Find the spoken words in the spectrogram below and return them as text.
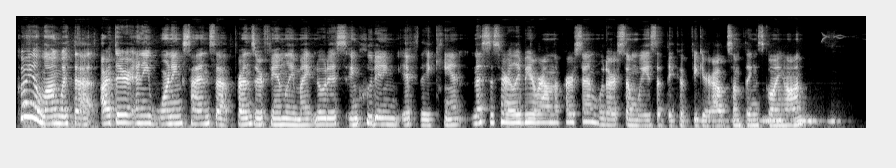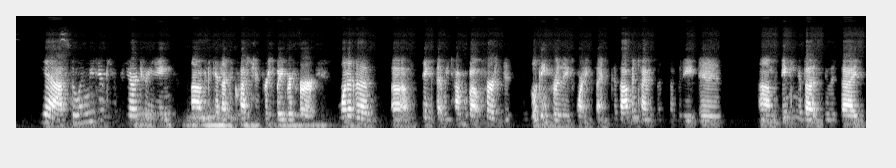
Going along with that, are there any warning signs that friends or family might notice, including if they can't necessarily be around the person? What are some ways that they could figure out something's going on? Yeah, so when we do QPR training, um, again, that's a question, persuade, refer. One of the uh, things that we talk about first is looking for these warning signs because oftentimes when somebody is um, thinking about suicide,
